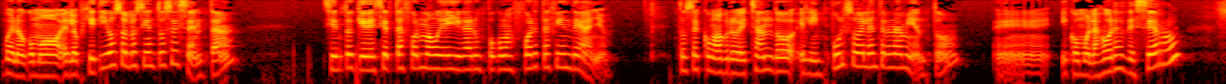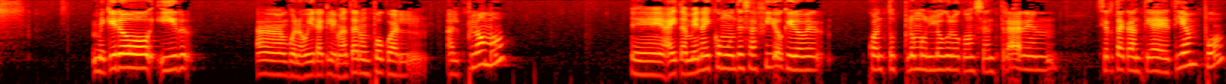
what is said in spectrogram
bueno, como el objetivo son los 160, siento que de cierta forma voy a llegar un poco más fuerte a fin de año. Entonces, como aprovechando el impulso del entrenamiento eh, y como las horas de cerro, me quiero ir, a, bueno, voy a ir a aclimatar un poco al, al plomo. Eh, ahí también hay como un desafío, quiero ver cuántos plomos logro concentrar en cierta cantidad de tiempo.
